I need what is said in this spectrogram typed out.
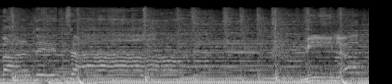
Debaldetan Mila kilometroz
